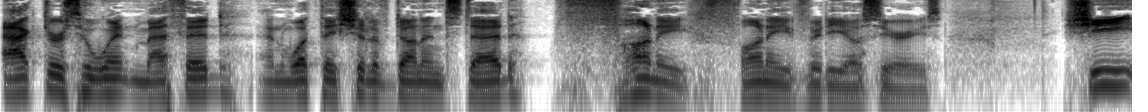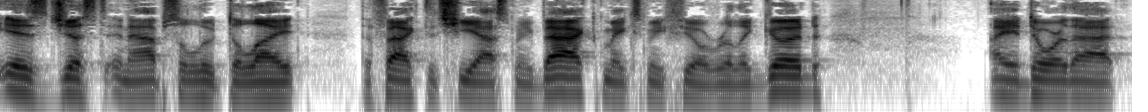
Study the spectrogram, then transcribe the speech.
actors who went method and what they should have done instead. Funny, funny video series. She is just an absolute delight. The fact that she asked me back makes me feel really good. I adore that.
